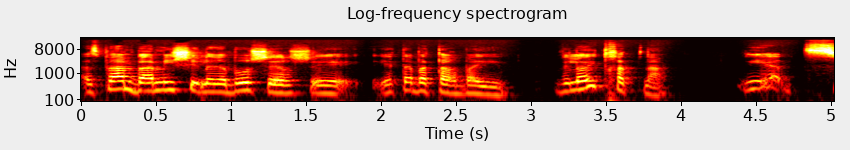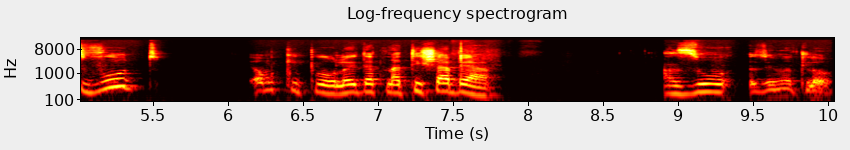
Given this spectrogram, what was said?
אז פעם באה מישהי לרב אושר, שהיא הייתה בת 40, ולא התחתנה. היא עצבות יום כיפור, לא יודעת מה, תשעה באב. אז הוא, אז היא אומרת לו, הוא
